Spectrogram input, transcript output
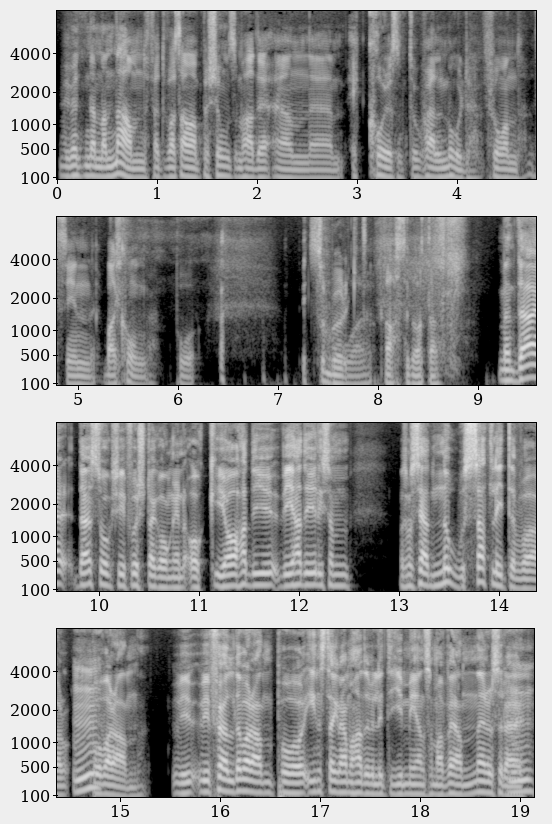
Vi behöver inte nämna namn för att det var samma person som hade en eh, ekorre som tog självmord från sin balkong på, Så på. Bastugatan. Men där, där sågs vi första gången och jag hade ju, vi hade ju liksom, vad ska man säga, nosat lite var, Mm. på varann. Vi, vi följde varann på Instagram och hade väl lite gemensamma vänner och sådär. Mm.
